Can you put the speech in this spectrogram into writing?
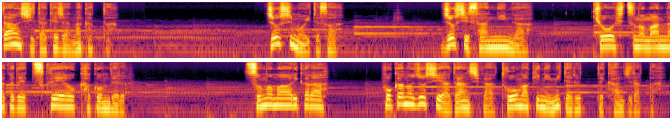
男子だけじゃなかった。女子もいてさ、女子3人が教室の真ん中で机を囲んでる。その周りから他の女子や男子が遠巻きに見てるって感じだった。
